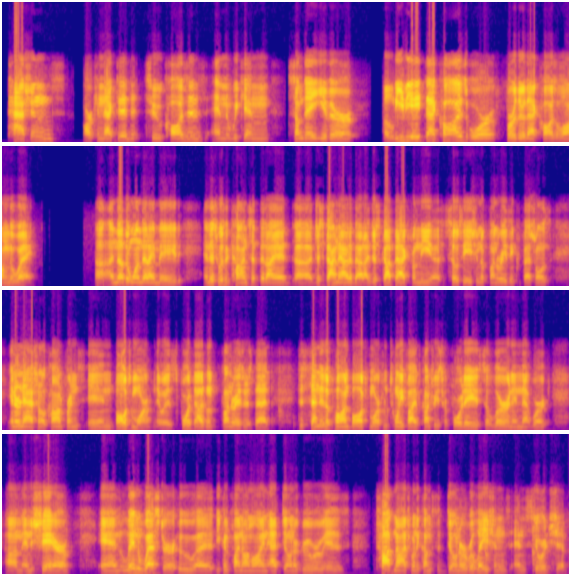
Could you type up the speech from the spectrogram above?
passions are connected to causes, and we can someday either alleviate that cause or further that cause along the way. Uh, another one that I made, and this was a concept that I had uh, just found out about. I just got back from the Association of Fundraising Professionals International Conference in Baltimore. It was 4,000 fundraisers that descended upon Baltimore from 25 countries for four days to learn and network um, and share. And Lynne Wester, who uh, you can find online at Donor Guru, is top notch when it comes to donor relations and stewardship.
